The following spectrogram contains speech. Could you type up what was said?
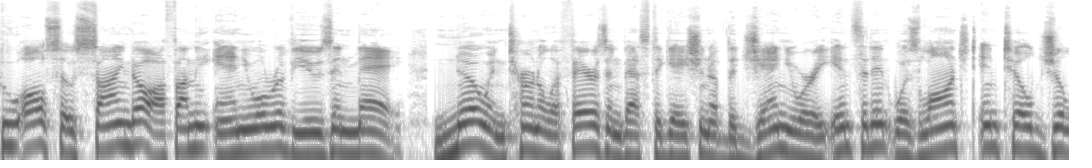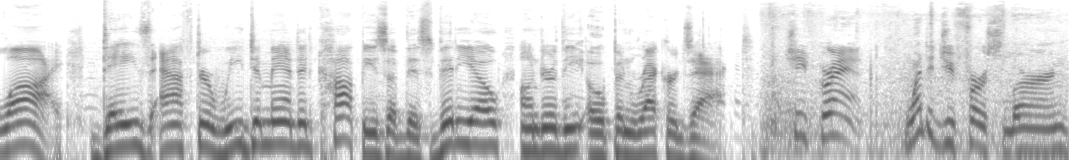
who also signed off on the annual reviews in May. No internal affairs investigation of the January incident was launched until July, days after we demanded copies of this video under the Open Records Act. Chief Grant, when did you first learn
